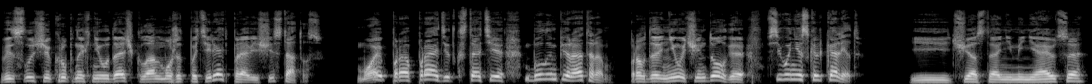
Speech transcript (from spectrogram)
ведь в случае крупных неудач клан может потерять правящий статус. Мой прапрадед, кстати, был императором, правда, не очень долго, всего несколько лет. И часто они меняются?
